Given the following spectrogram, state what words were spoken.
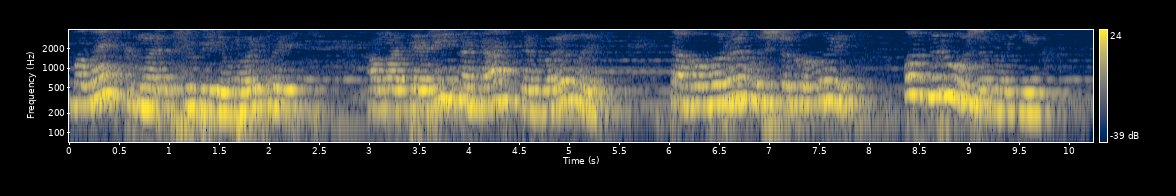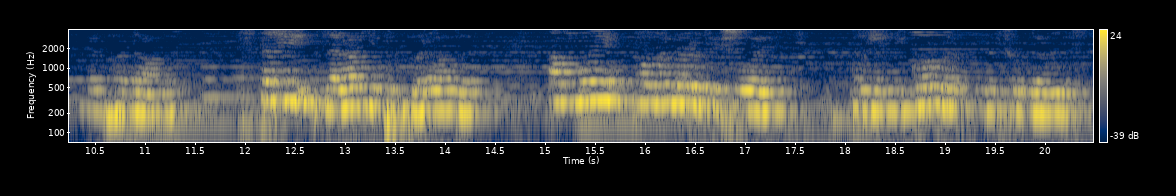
маленькими собі любились, а матері на нас дивились та говорили, що колись одружимо їх, не вгадали. Старі зарані повмирали, а ми малими розійшлись, вже ніколи не сходились.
